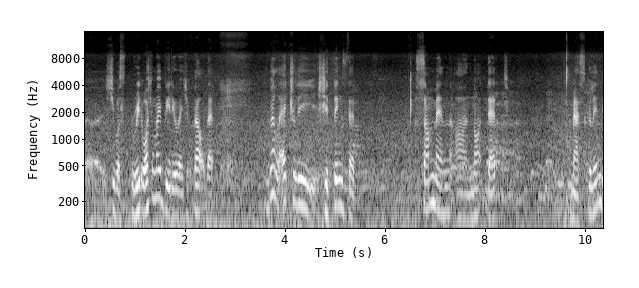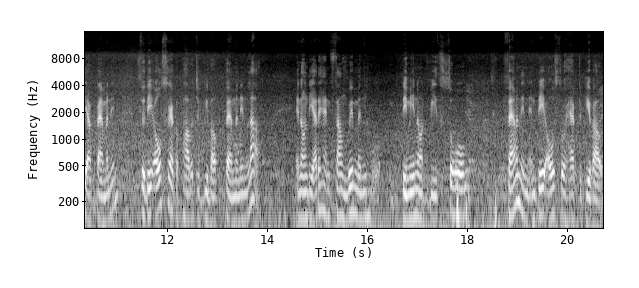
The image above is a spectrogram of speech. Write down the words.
uh, she was read, watching my video and she felt that well actually she thinks that some men are not that masculine, they are feminine, so they also have the power to give out feminine love. And on the other hand, some women who they may not be so feminine and they also have to give out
